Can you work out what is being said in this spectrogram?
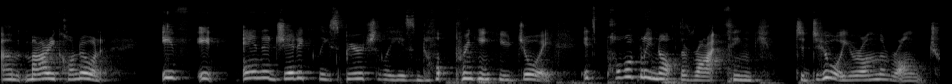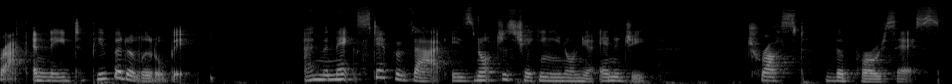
um, Marie Kondo on it. If it energetically, spiritually is not bringing you joy, it's probably not the right thing to do, or you're on the wrong track and need to pivot a little bit. And the next step of that is not just checking in on your energy, trust the process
